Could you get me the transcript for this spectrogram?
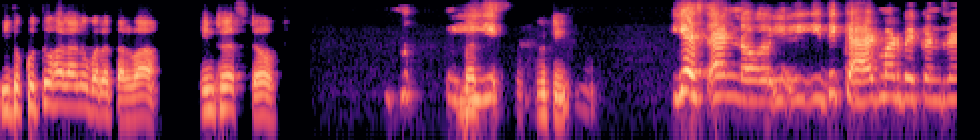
ಇದು ಕುತೂಹಲನು ಬರುತ್ತಲ್ವಾ? ಇಂಟ್ರೆಸ್ಟ್ ಬ್ಯೂಟಿ Yes, and uh, i- i- ಇದಕ್ಕೆ ಆಡ್ ಮಾಡ್ಬೇಕಂದ್ರೆ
